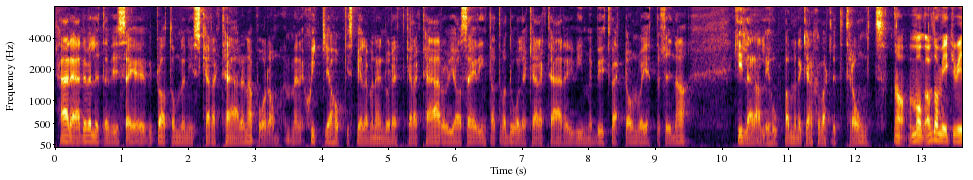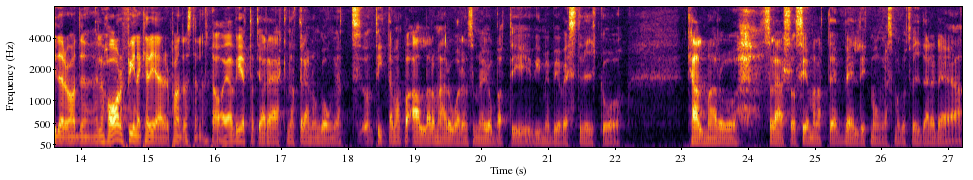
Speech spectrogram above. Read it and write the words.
Här är det väl lite, vi, säger, vi pratade om det nyss, karaktärerna på dem. Men skickliga hockeyspelare men ändå rätt karaktär. Och jag säger inte att det var dåliga karaktärer i Vimmerby, tvärtom. Det var jättefina killar allihopa, men det kanske varit lite trångt. Ja, många av dem gick ju vidare och hade, eller har fina karriärer på andra ställen. Ja, jag vet att jag räknat det där någon gång att tittar man på alla de här åren som jag jobbat i Vimmerby och Västervik och Kalmar och sådär så ser man att det är väldigt många som har gått vidare. Det är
